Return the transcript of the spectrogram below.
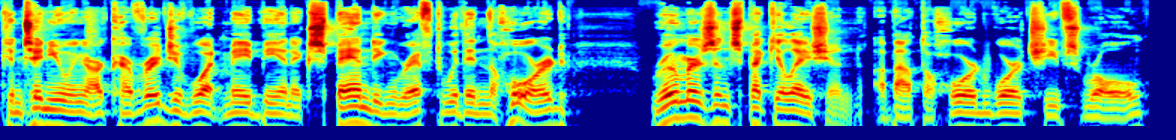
Continuing our coverage of what may be an expanding rift within the Horde, rumors and speculation about the Horde war chief's role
